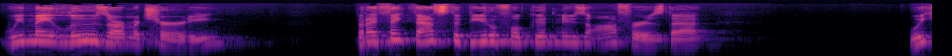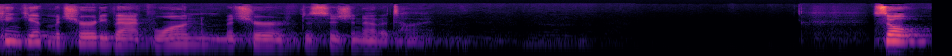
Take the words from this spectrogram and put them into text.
We may lose our maturity. But I think that's the beautiful good news offer is that we can get maturity back one mature decision at a time. So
